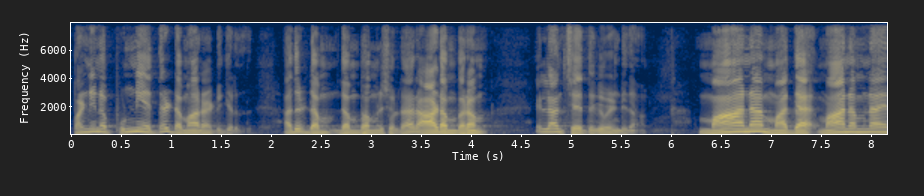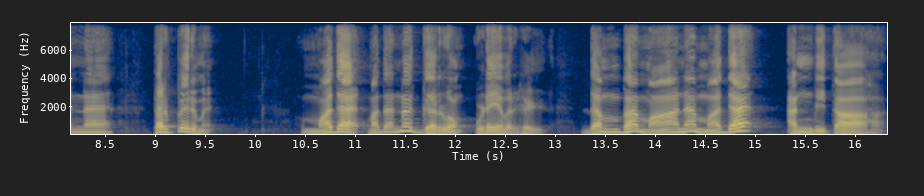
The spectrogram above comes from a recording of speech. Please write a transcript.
பண்ணின புண்ணியத்தை டமாரம் அடிக்கிறது. அது டம் தம்பம்னு சொல்கிறார் ஆடம்பரம். எல்லாம் சேர்த்துக்க வேண்டிதான். மான மத. மானம்னா என்ன? தற்பெருமை. மத. மதன்னா கர்வம் உடையவர்கள். தம்ப மான மத அன்விதாக.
